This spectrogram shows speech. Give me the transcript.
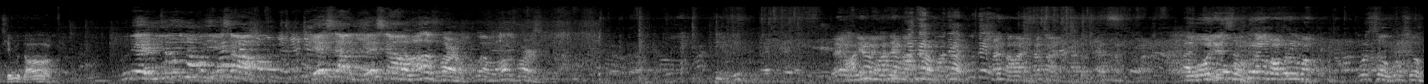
听不到。兄弟，一路一路夜下，夜下夜下，拉着团儿，我要拉着团儿。慢点慢点慢点慢点，开上来开上来。哎，我我不能跑不能跑。我手我手。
